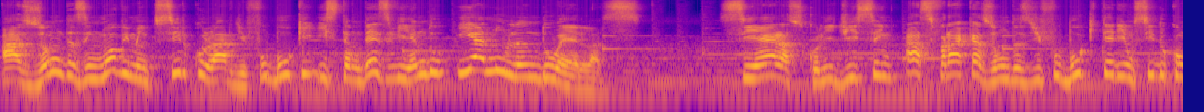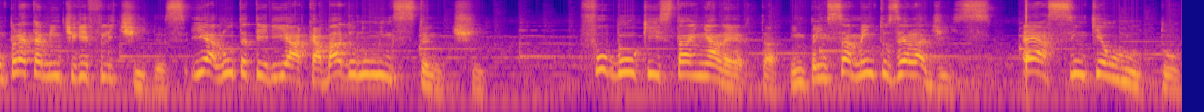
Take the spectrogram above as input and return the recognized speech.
as ondas em movimento circular de Fubuki estão desviando e anulando elas. Se elas colidissem, as fracas ondas de Fubuki teriam sido completamente refletidas, e a luta teria acabado num instante. Fubuki está em alerta. Em pensamentos ela diz: É assim que eu luto.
